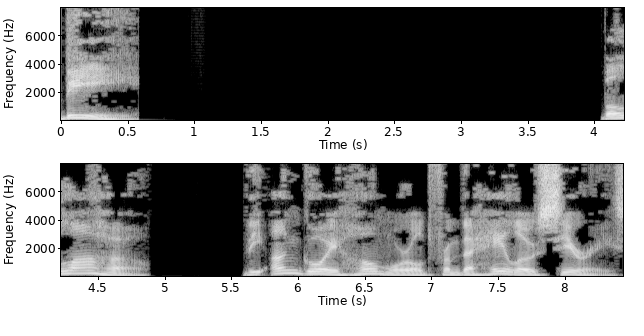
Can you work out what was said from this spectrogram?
B Balaho the Unggoy homeworld from the Halo series.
